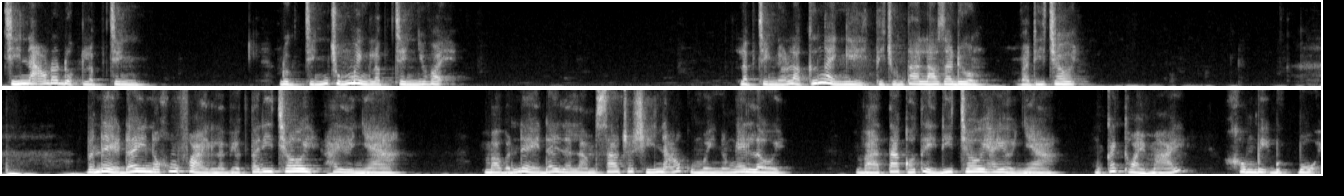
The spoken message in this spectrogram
Trí não đã được lập trình, được chính chúng mình lập trình như vậy. Lập trình đó là cứ ngày nghỉ thì chúng ta lao ra đường và đi chơi. Vấn đề ở đây nó không phải là việc ta đi chơi hay ở nhà, mà vấn đề ở đây là làm sao cho trí não của mình nó nghe lời và ta có thể đi chơi hay ở nhà một cách thoải mái, không bị bực bội,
